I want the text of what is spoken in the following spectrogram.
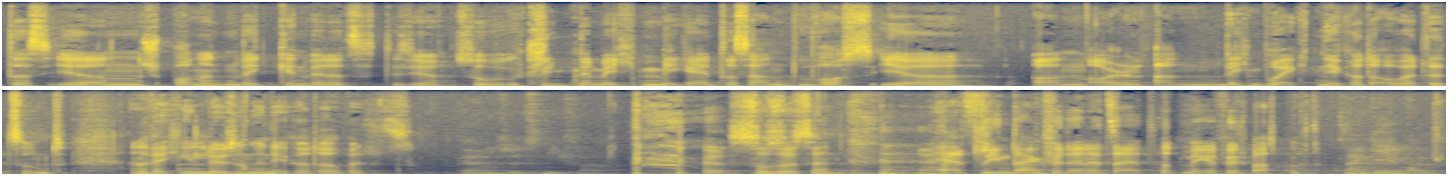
dass ihr einen spannenden Weg gehen werdet das Jahr. So klingt nämlich mega interessant, was ihr an, allen, an welchen Projekten ihr gerade arbeitet und an welchen Lösungen ihr gerade arbeitet. Wir haben uns jetzt nie verabschiedet. so soll es sein. Herzlichen Dank für deine Zeit, hat mega viel Spaß gemacht. Danke ebenfalls.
